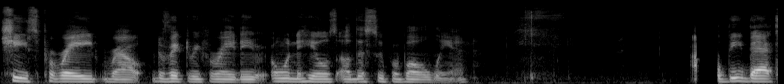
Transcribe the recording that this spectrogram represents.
Chiefs parade route, the victory parade. On the heels of the Super Bowl win. I will be back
